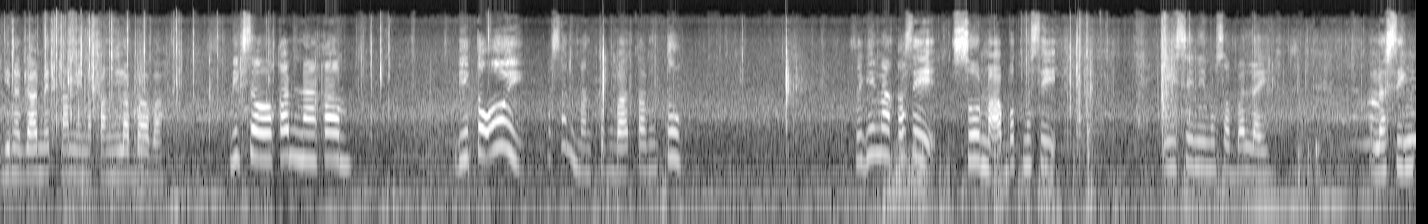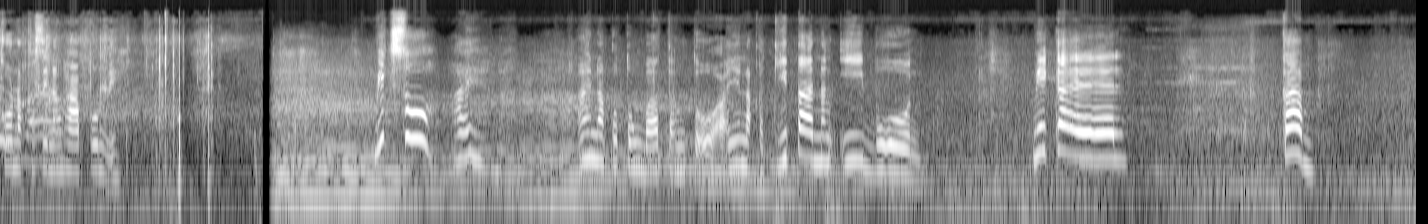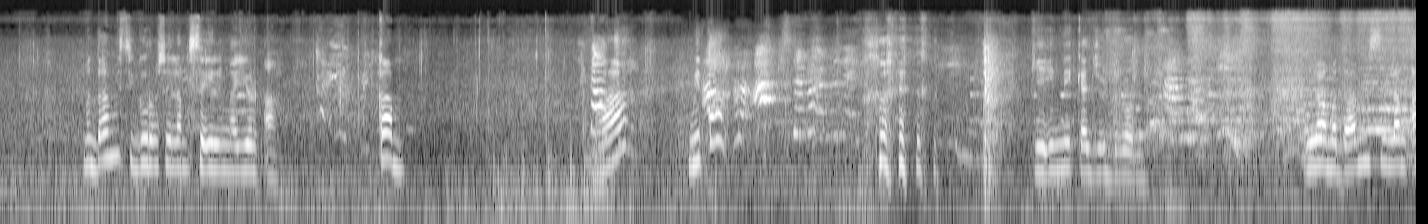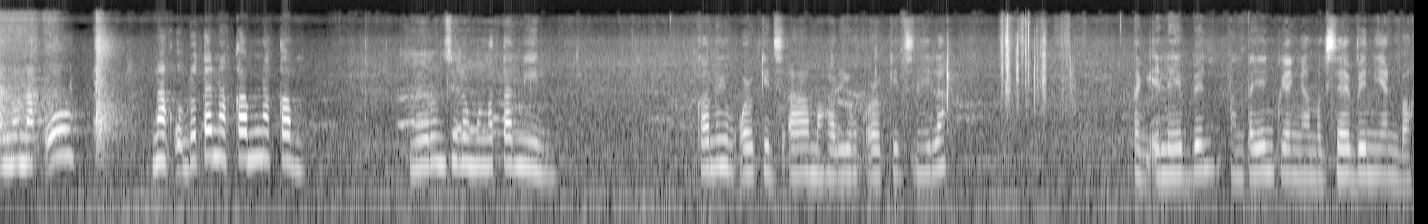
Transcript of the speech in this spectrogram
ginagamit namin na panglaba ba. Mixo, come na, come. Dito, oy. Asan naman tong batang to? Sige na, kasi soon maabot na si Easy ni mo sa balay. Alas 5 na kasi ng hapon eh. Mixo! Ay, ay naku tong batang to. Ay, nakakita ng ibon. Mikael! Come! Madami siguro silang sale ngayon ah. Come! Ha? Mita? Kini ka Judron. Wala, madami silang ano nak oh. Nak, udutan na kam na kam. Meron silang mga tanim. Kano yung orchids? Ah, mahal yung orchids nila. Tag 11. Antayin ko yan nga. Mag 7 yan ba?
